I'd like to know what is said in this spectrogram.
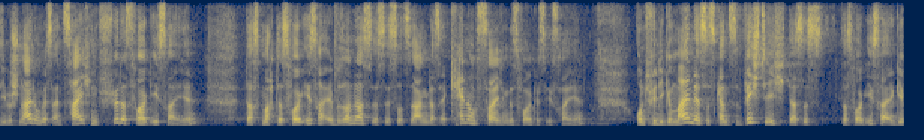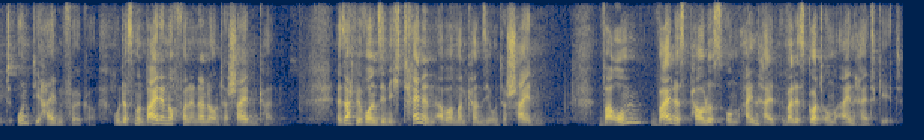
die Beschneidung ist ein Zeichen für das Volk Israel. Das macht das Volk Israel besonders. Es ist sozusagen das Erkennungszeichen des Volkes Israel. Und für die Gemeinde ist es ganz wichtig, dass es das Volk Israel gibt und die Heidenvölker. Und dass man beide noch voneinander unterscheiden kann. Er sagt, wir wollen sie nicht trennen, aber man kann sie unterscheiden. Warum? Weil es Paulus um Einheit, weil es Gott um Einheit geht.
